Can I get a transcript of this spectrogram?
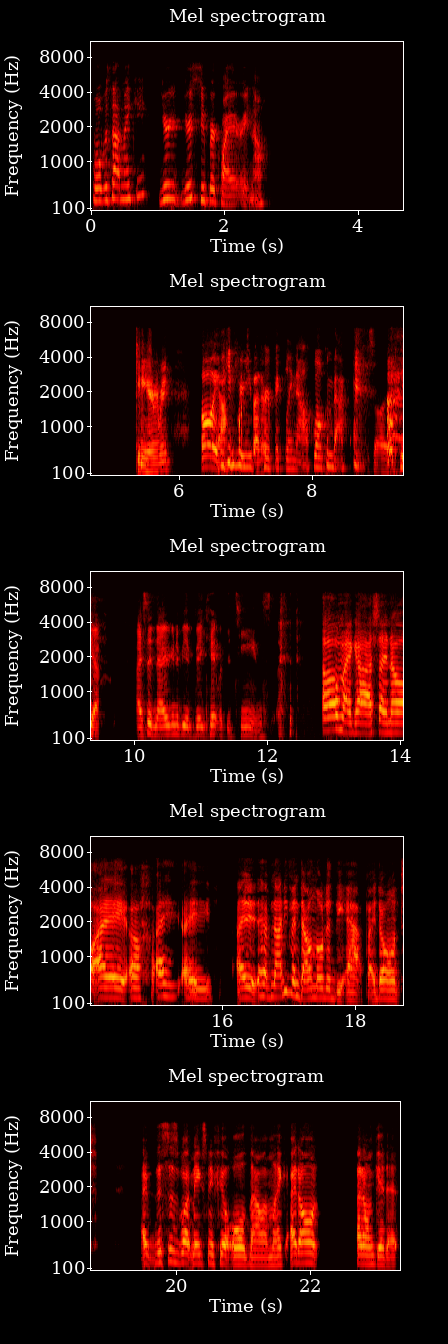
What was that, Mikey? You're you're super quiet right now. Can you hear me? Oh yeah. We can hear you better. perfectly now. Welcome back. Sorry. yeah. I said now you're going to be a big hit with the teens. Oh my gosh, I know. I uh, I I I have not even downloaded the app. I don't. I, this is what makes me feel old now. I'm like, I don't, I don't get it.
